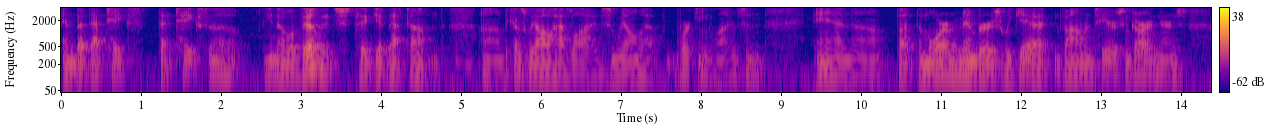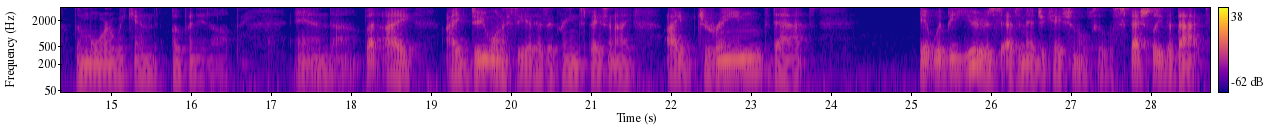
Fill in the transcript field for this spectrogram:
and but that takes that takes a you know a village to get that done uh, because we all have lives and we all have working lives and and uh, but the more members we get volunteers and gardeners the more we can open it up. And uh, but i i do want to see it as a green space and i i dream that it would be used as an educational tool especially the back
